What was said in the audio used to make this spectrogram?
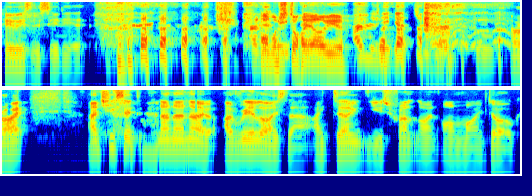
"Who is this idiot? how, much do I owe you? How did he get? All right." And she said, "No, no, no. I realise that I don't use frontline on my dog.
